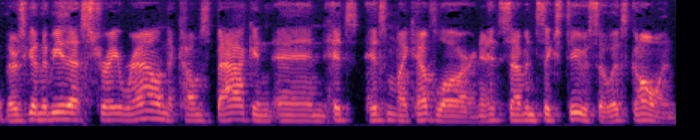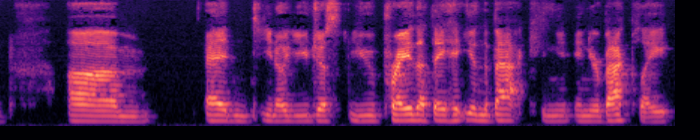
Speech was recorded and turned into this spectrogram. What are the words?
there's going to be that stray round that comes back and and hits hits my Kevlar and it's seven six two, so it's going. Um, and you know you just you pray that they hit you in the back in, in your back plate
